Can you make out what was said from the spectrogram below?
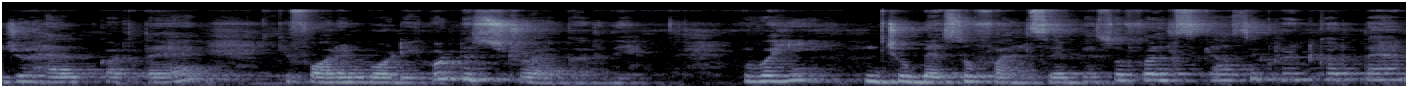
जो हेल्प करता है कि फॉरेन बॉडी को डिस्ट्रॉय कर दे। वही जो बेसोफल्स है बेसोफल्स क्या सिक्रेट करता है?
